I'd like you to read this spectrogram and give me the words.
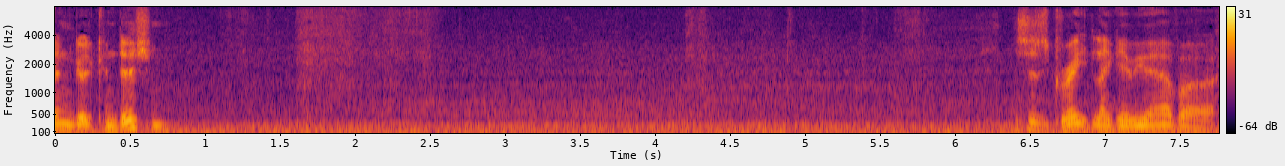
In good condition. This is great, like if you have a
